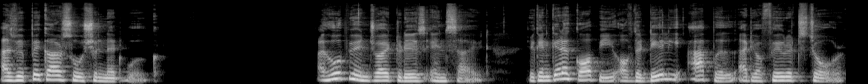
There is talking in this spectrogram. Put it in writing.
as we pick our social network. I hope you enjoyed today's insight. You can get a copy of the Daily Apple at your favorite store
